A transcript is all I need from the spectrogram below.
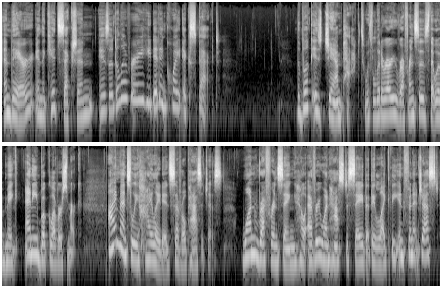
And there, in the kids section, is a delivery he didn't quite expect. The book is jam packed with literary references that would make any book lover smirk. I mentally highlighted several passages, one referencing how everyone has to say that they like the infinite jest,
